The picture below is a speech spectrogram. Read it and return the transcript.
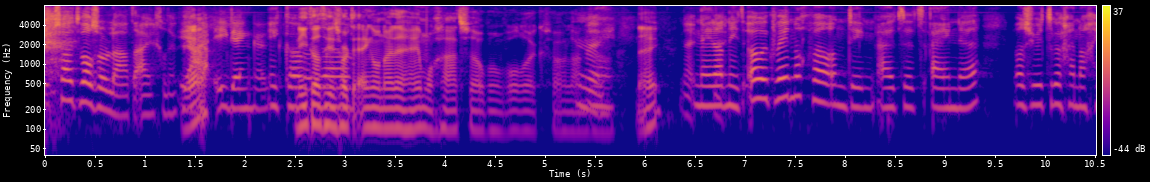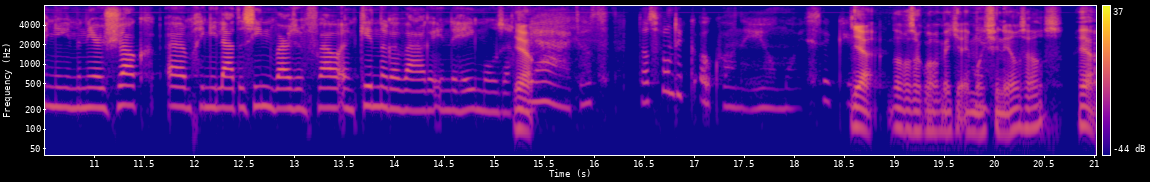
Ik zou het wel zo laten eigenlijk. ja, Ja? ik denk het. Ik Niet dat hij een soort engel naar de hemel gaat, zo op een wolk, zo lang. Nee. Nee? Nee, Nee, dat niet. Oh, ik weet nog wel een ding uit het einde. Was weer terug en dan ging hij meneer Jacques ehm, ging hij laten zien waar zijn vrouw en kinderen waren in de hemel, zeg maar. Ja. Ja, dat, dat vond ik ook wel een heel mooi stukje. Ja, dat was ook wel een beetje emotioneel zelfs. Ja.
